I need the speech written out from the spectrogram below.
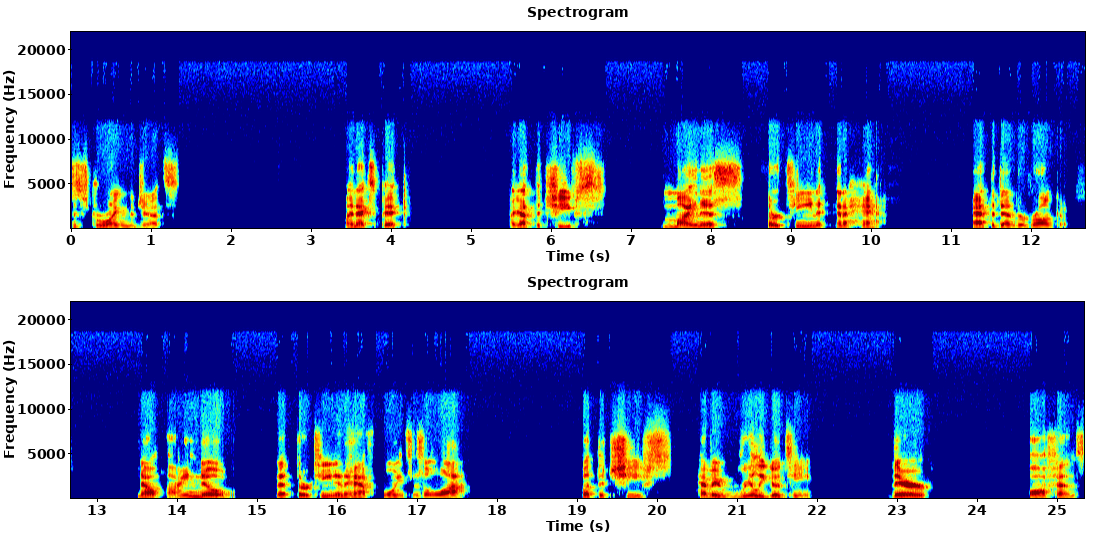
destroying the Jets. My next pick I got the Chiefs minus 13 and a half at the Denver Broncos. Now, I know that 13 and a half points is a lot, but the Chiefs have a really good team. Their offense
